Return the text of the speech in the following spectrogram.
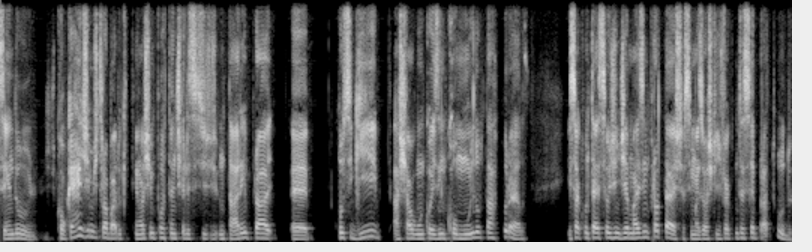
Sendo qualquer regime de trabalho que tem, eu acho importante eles se juntarem para conseguir achar alguma coisa em comum e lutar por elas. Isso acontece hoje em dia mais em protesto, assim, mas eu acho que devia acontecer para tudo.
